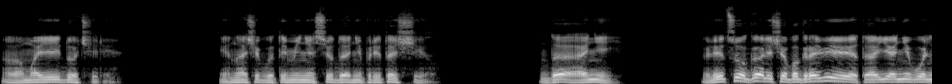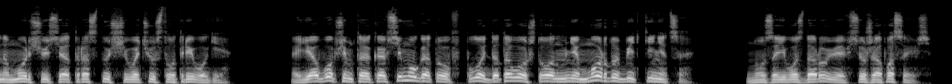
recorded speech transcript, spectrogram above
а о моей дочери. Иначе бы ты меня сюда не притащил». «Да, о ней. Лицо Галича багровеет, а я невольно морщусь от растущего чувства тревоги. Я, в общем-то, ко всему готов, вплоть до того, что он мне морду бить кинется. Но за его здоровье все же опасаюсь.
